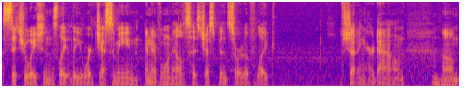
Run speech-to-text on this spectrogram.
situations lately where Jessamine and everyone else has just been sort of like shutting her down. Um,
